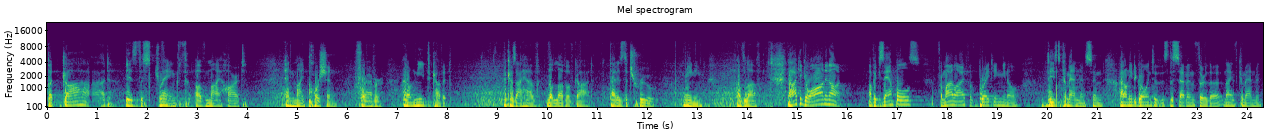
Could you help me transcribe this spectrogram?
but God is the strength of my heart and my portion forever. I don't need to covet because I have the love of God. That is the true meaning of love. Now, I could go on and on of examples from my life of breaking, you know, these commandments. And I don't need to go into this, the seventh or the ninth commandment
